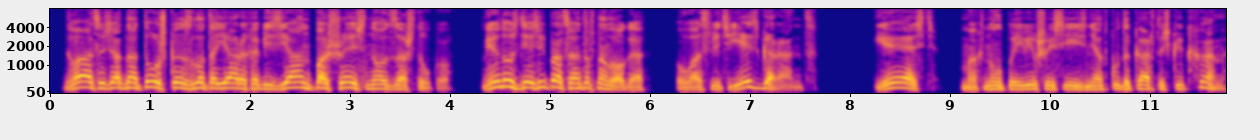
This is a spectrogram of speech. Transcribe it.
— 21 тушка златоярых обезьян по 6 нот за штуку. Минус 10% налога. У вас ведь есть гарант? Есть, махнул появившийся из ниоткуда карточкой Кхан,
